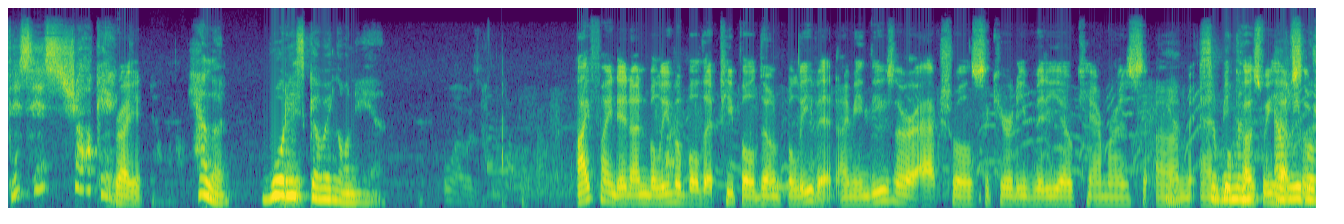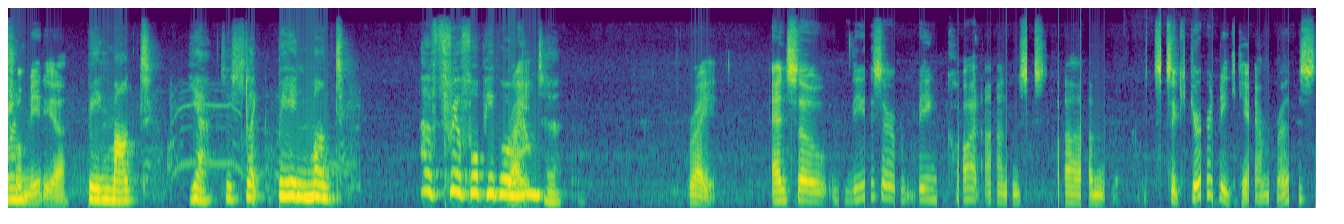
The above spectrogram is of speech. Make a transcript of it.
This is shocking. Right. Helen, what is Right. going on here? I find it unbelievable that people don't believe it. I mean, these are actual security video cameras, um, a and woman, because we have social media, being mugged. Yeah, just like being mugged. three or four people right, around her. right. And so these are being caught on um, security cameras,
